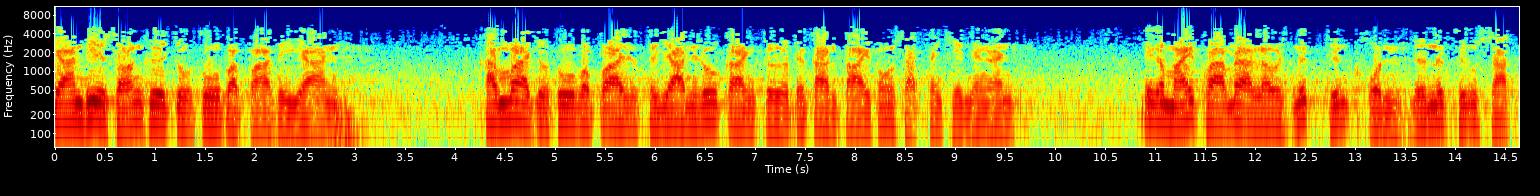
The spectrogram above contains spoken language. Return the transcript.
ยานที่สองคือจุตูปปาติยาน คำว่าจุตูปปายตยานรู้การเกิดและการตายของสัตว์ท่านเขียนอย่างนั้น นี่ก็หมายความว่าเรานึกถึงคนหรือนึกถึงสัตว์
